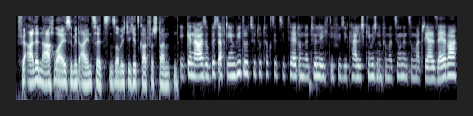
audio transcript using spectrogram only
für alle Nachweise mit einsetzen. So habe ich dich jetzt gerade verstanden. Genau, also bis auf die In-vitro-Zytotoxizität und natürlich die physikalisch-chemischen Informationen zum Material selber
